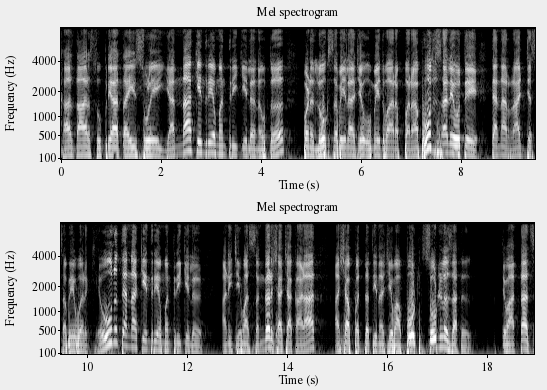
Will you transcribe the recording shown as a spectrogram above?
खासदार सुप्रियाताई सुळे यांना केंद्रीय मंत्री केलं नव्हतं पण लोकसभेला जे उमेदवार पराभूत झाले होते त्यांना राज्यसभेवर घेऊन त्यांना केंद्रीय मंत्री केलं. आणि जेव्हा संघर्षाच्या काळात अशा पद्धतीनं जेव्हा बोट सोडलं जातं तेव्हा आताच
